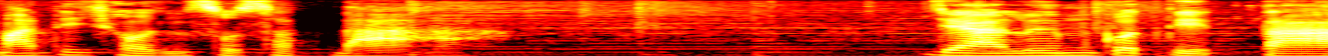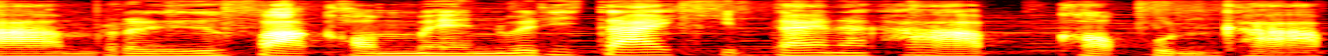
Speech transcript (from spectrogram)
มัติชนสุดสัปดาห์ อย่าลืมกดติดตามหรือฝากคอมเมนต์ไว้ที่ใต้คลิปได้นะครับ ขอบคุณครับ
